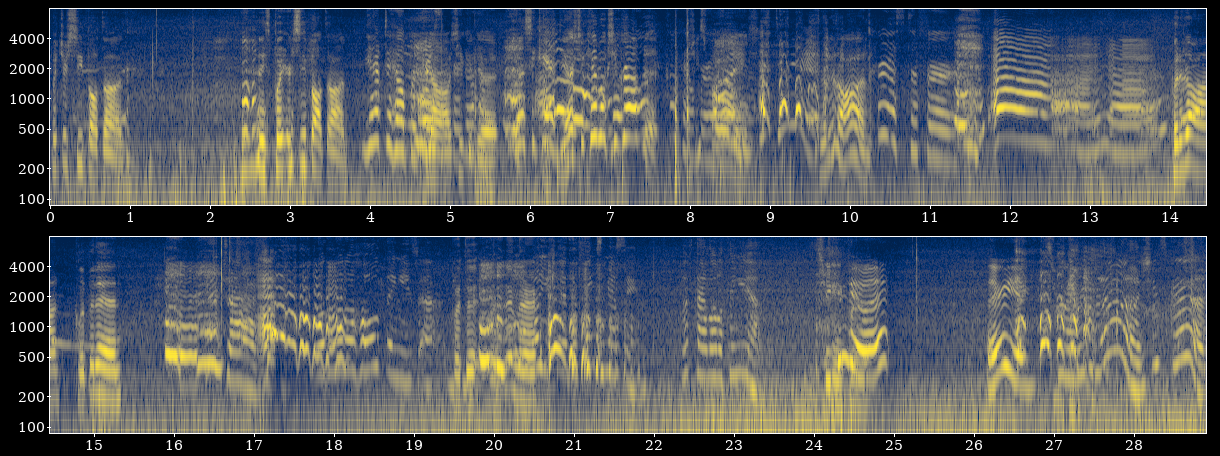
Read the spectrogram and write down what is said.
Put your seatbelt on. Denise, put your seatbelt on. You have to help her, No, she Go can do it. No, she can't do Yes, it. she can. Look, she grabbed it. Go help She's her. fine. Put it on. Christopher. Put it on. Clip it in. Good job. Well, the little hole thingy's. Uh, Put it, put it in there. oh, you can't. The thing's missing. Lift that little thingy up. She can do it. There you go. That's really good. She's good.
